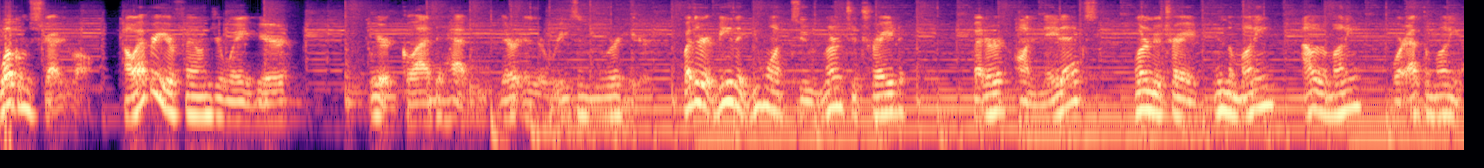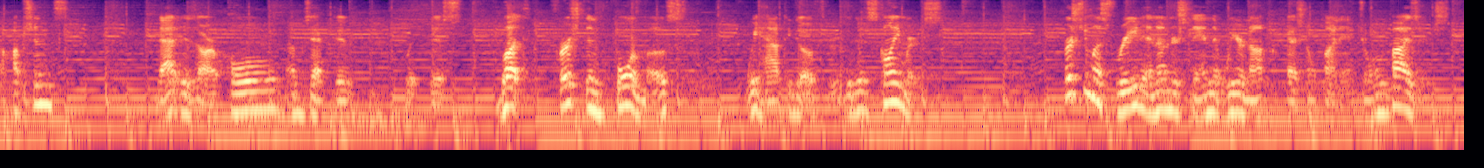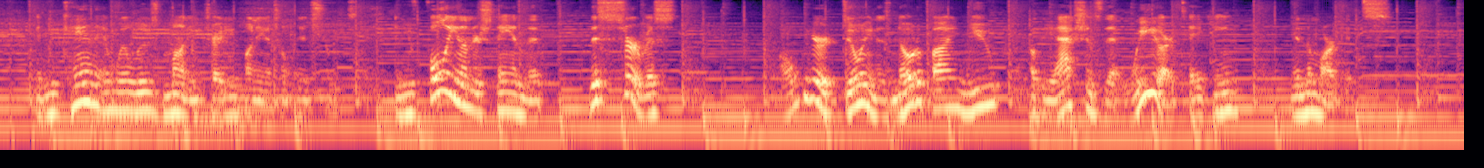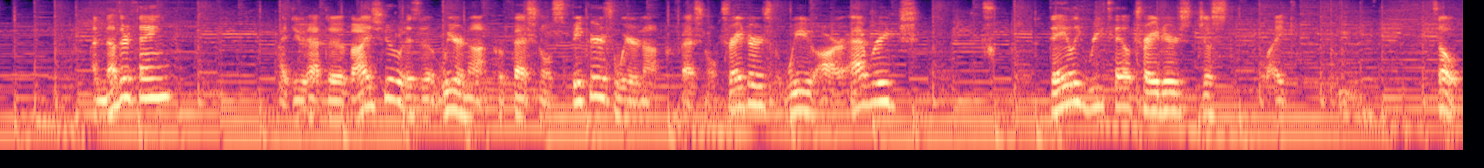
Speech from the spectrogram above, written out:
Welcome to Strategy Vault. However you found your way here, we are glad to have you. There is a reason you are here. Whether it be that you want to learn to trade better on Nadex, learn to trade in the money, out of the money, or at the money options, that is our whole objective with this. But first and foremost, we have to go through the disclaimers. First, you must read and understand that we are not professional financial advisors, and you can and will lose money trading financial instruments. And you fully understand that this service, all we are doing is notifying you of the actions that we are taking in the markets. Another thing I do have to advise you is that we are not professional speakers, we are not professional traders, we are average daily retail traders just like you. So,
